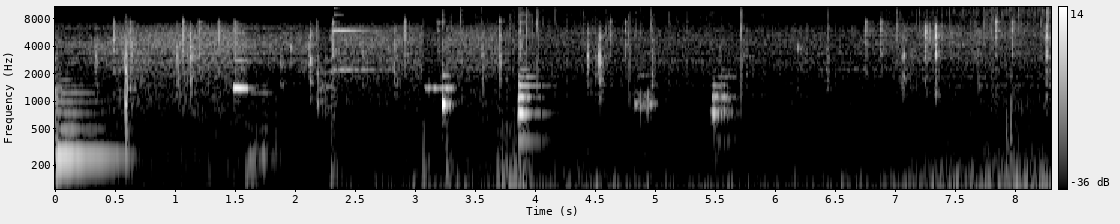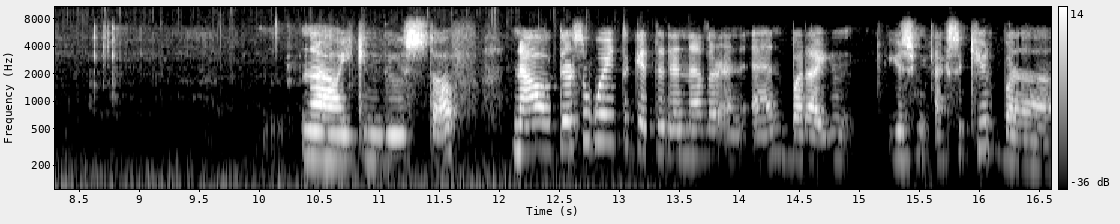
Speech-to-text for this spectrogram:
Now you can do stuff. Now there's a way to get to the nether and end, but I'm using execute, but uh,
